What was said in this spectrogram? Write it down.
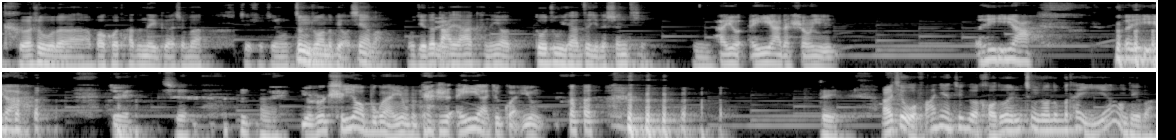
咳嗽的，包括他的那个什么，就是这种症状的表现吧。我觉得大家肯定要多注意一下自己的身体。嗯，还有哎呀的声音，哎呀，哎呀，对，是，哎，有时候吃药不管用，但是哎呀就管用。对。而且我发现这个好多人症状都不太一样，对吧？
